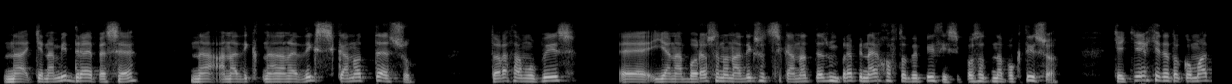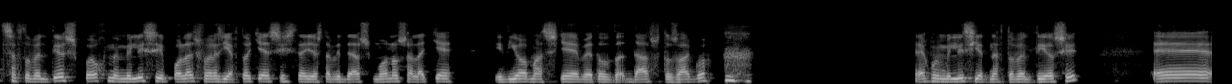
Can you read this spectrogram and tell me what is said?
να, και να μην τρέπεσαι να, αναδείξεις, να αναδείξεις τις ικανότητές σου. Τώρα θα μου πεις, ε, για να μπορέσω να αναδείξω τις ικανότητες μου πρέπει να έχω αυτοπεποίθηση, πώς θα την αποκτήσω; Και εκεί έρχεται το κομμάτι της αυτοβελτίωσης που έχουμε μιλήσει πολλές φορές γι' αυτό και εσύ είστε στα βιντεά σου μόνος, αλλά και οι δυο μας και με τον Ντάσο, τον Ζάγκο. Έχουμε μιλήσει για την αυτοβελτίωση, ε,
